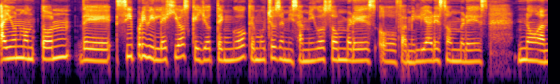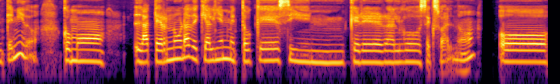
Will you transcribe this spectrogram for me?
hay un montón de sí privilegios que yo tengo que muchos de mis amigos hombres o familiares hombres no han tenido, como la ternura de que alguien me toque sin querer algo sexual, ¿no? O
